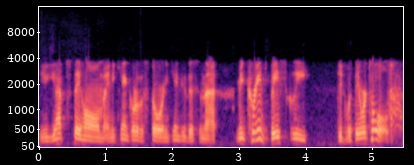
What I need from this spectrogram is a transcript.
you have to stay home and you can't go to the store and you can't do this and that. I mean, Koreans basically did what they were told,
